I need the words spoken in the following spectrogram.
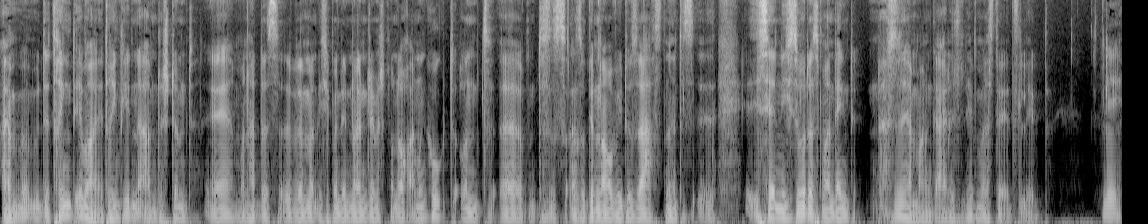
der trinkt immer, er trinkt jeden Abend, das stimmt. Ja, man hat das, wenn man, ich habe mir den neuen James Bond auch angeguckt und äh, das ist also genau wie du sagst, ne? Das äh, ist ja nicht so, dass man denkt, das ist ja mal ein geiles Leben, was der jetzt lebt. Nee.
